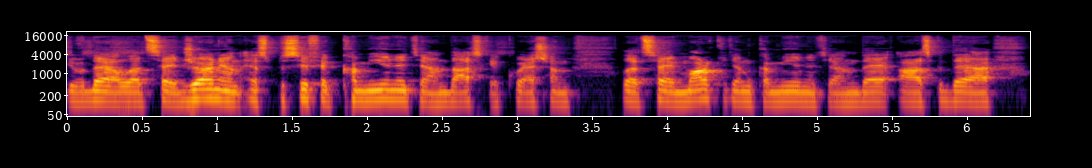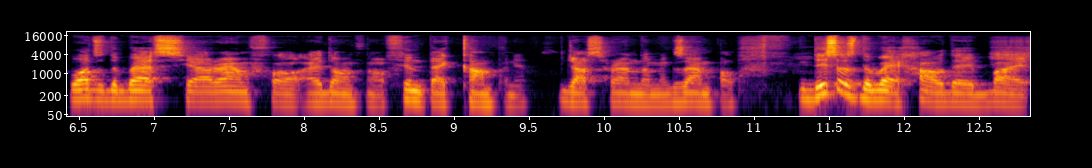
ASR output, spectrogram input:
if they are let's say joining a specific community and ask a question let's say marketing community and they ask there what's the best crm for i don't know fintech company just random example. This is the way how they buy.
